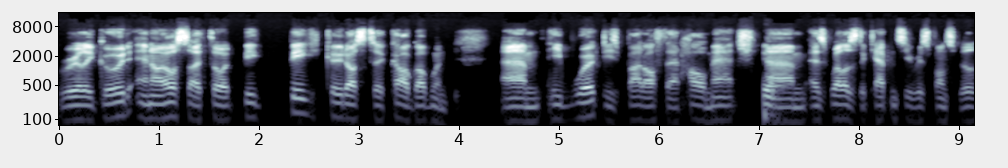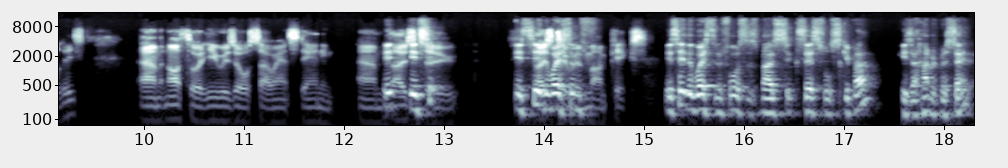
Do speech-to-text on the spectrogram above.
really good, and I also thought big, big kudos to Kyle Godwin. Um, he worked his butt off that whole match, yeah. um, as well as the captaincy responsibilities, um, and I thought he was also outstanding. Um, it, those two, is he the Western, two were my picks. Is he the Western Forces most successful skipper? He's hundred percent.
